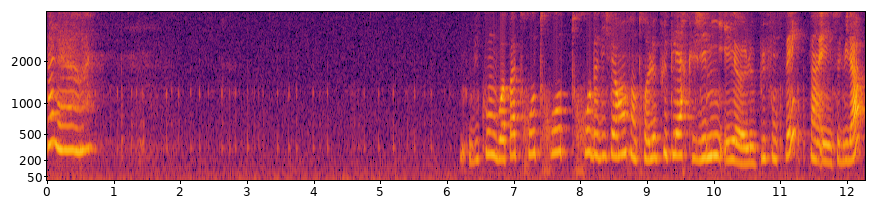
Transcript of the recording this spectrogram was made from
Alors. Du coup, on voit pas trop, trop, trop de différence entre le plus clair que j'ai mis et euh, le plus foncé, enfin, et celui-là.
